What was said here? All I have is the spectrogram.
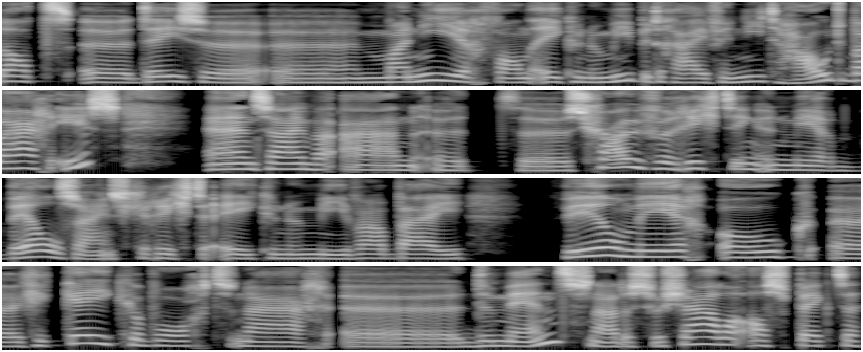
dat uh, deze uh, manier van economiebedrijven niet houdbaar is. En zijn we aan het uh, schuiven richting een meer welzijnsgerichte economie, waarbij veel meer ook gekeken wordt naar de mens, naar de sociale aspecten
